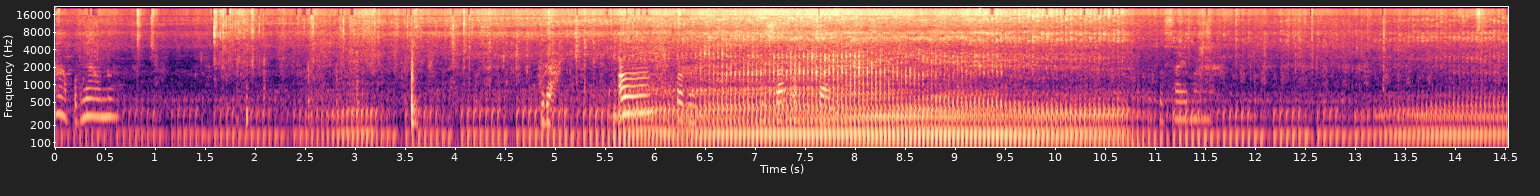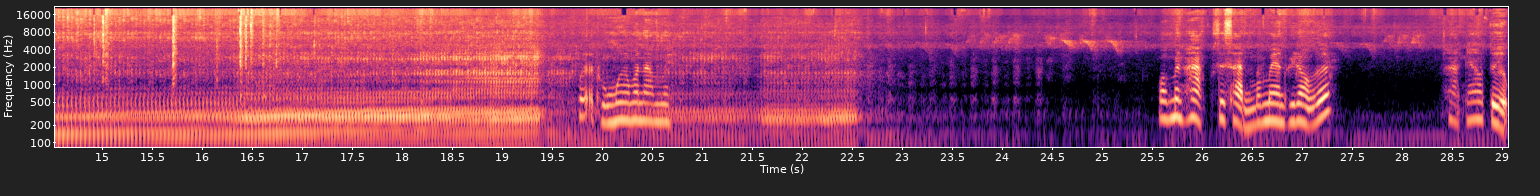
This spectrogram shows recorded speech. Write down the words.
หาปักแก้วนึง Udah. Ah, pada bisa selesai. Selesai mana? Ôi, đã ถุงมือมานำเลย ว่ามันหักสิสันบ่แมนพี่น้องเอ้ยหักแนวเติบ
